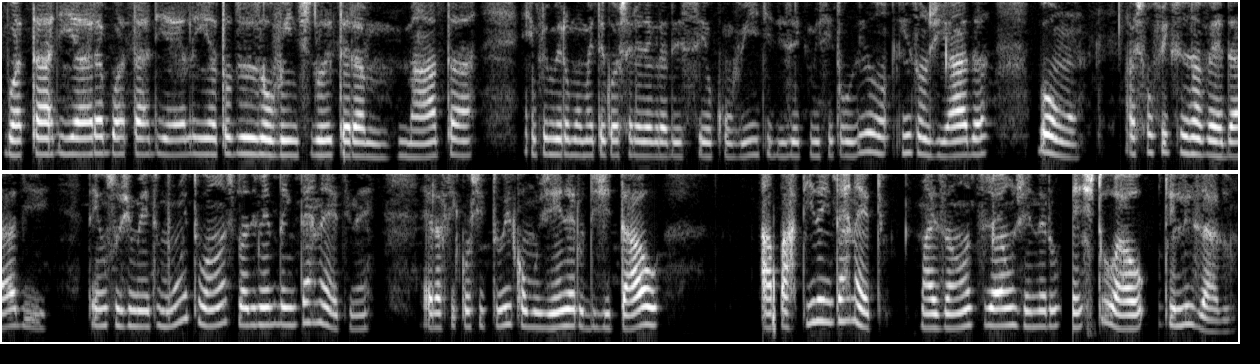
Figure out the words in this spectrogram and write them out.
Boa tarde, Yara. Boa tarde, Ellen, e a todos os ouvintes do Literamata. Em primeiro momento, eu gostaria de agradecer o convite e dizer que me sinto lisonjeada. Bom, as fanfictions, na verdade, têm um surgimento muito antes do advento da internet, né? Ela se constitui como gênero digital a partir da internet, mas antes já é um gênero textual utilizado.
